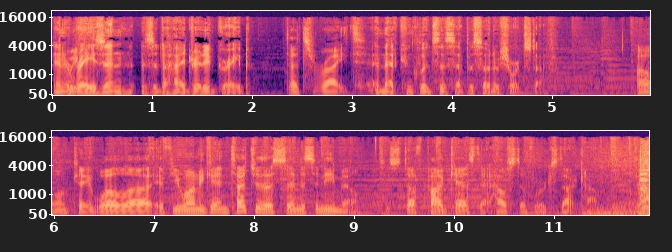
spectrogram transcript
And a We- raisin is a dehydrated grape. That's right. And that concludes this episode of Short Stuff. Oh, okay. Well, uh, if you want to get in touch with us, send us an email to stuffpodcast at howstuffworks.com.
